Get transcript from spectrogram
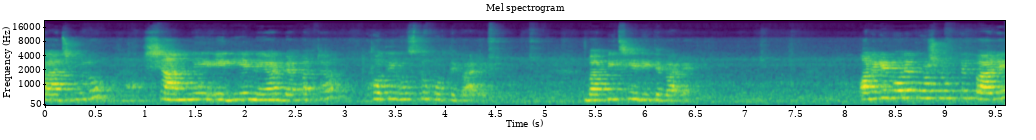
কাজগুলো সামনে এগিয়ে নেওয়ার ব্যাপারটা ক্ষতিগ্রস্ত করতে পারে বা পিছিয়ে দিতে পারে। অনেকের মনে প্রশ্ন উঠতে পারে,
